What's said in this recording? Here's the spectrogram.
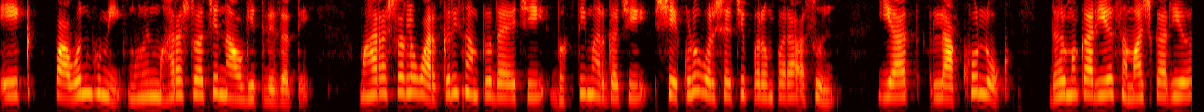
एक पावनभूमी म्हणून महाराष्ट्राचे नाव घेतले जाते. महाराष्ट्राला वारकरी संप्रदायाची भक्तिमार्गाची शेकडो वर्षाची परंपरा असून यात लाखो लोक धर्मकार्य समाजकार्य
